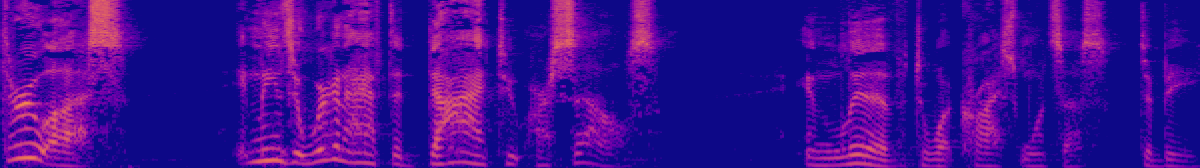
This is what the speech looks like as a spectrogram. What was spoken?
through us, it means that we're going to have to die to ourselves and live to what Christ wants us to be.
